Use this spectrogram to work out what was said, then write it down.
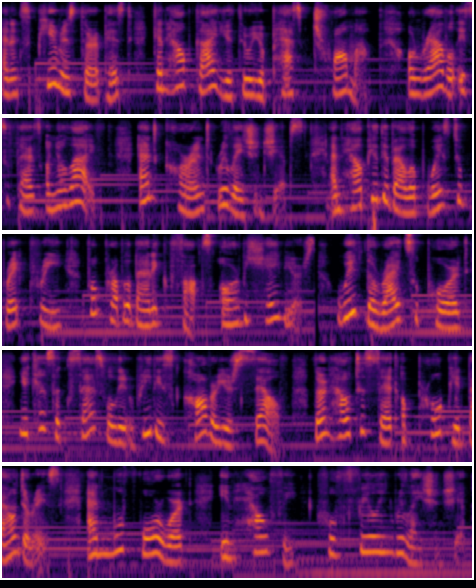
An experienced therapist can help guide you through your past trauma, unravel its effects on your life and current relationships, and help you develop ways to break free from problematic thoughts or behaviors. With the right support, you can successfully rediscover yourself, learn how to set appropriate boundaries, and move forward in healthy, fulfilling relationships.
